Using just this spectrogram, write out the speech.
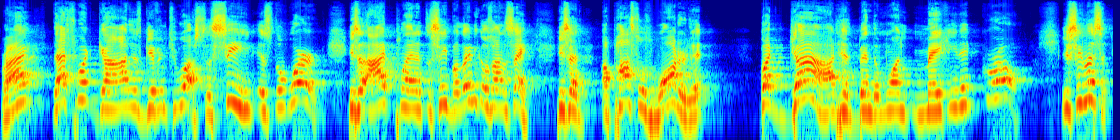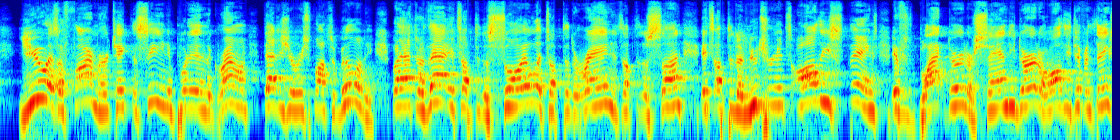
right? That's what God has given to us. The seed is the word. He said, I planted the seed. But then he goes on to say, He said, Apostles watered it, but God has been the one making it grow. You see, listen, you, as a farmer, take the seed and put it in the ground. That is your responsibility. But after that, it's up to the soil, it's up to the rain, it's up to the sun, it's up to the nutrients, all these things. If it's black dirt or sandy dirt or all these different things,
